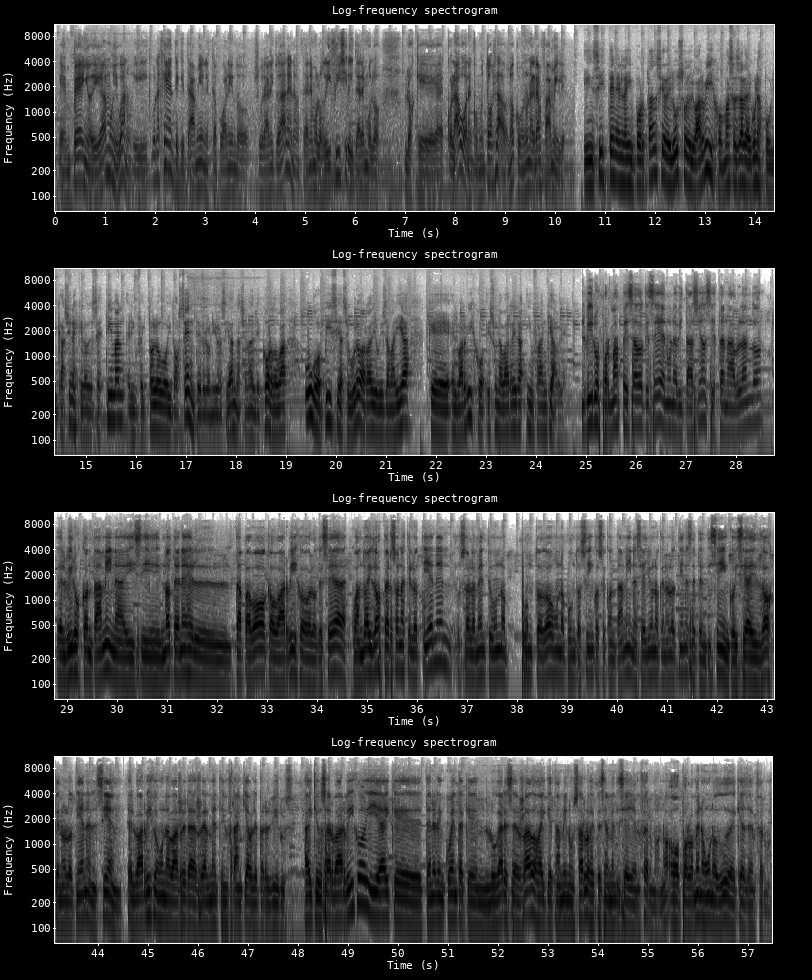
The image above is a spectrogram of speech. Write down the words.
empeño, digamos, y bueno, y una gente que también está poniendo su granito de arena. Tenemos los difíciles y tenemos los, los que colaboran, como en todos lados, ¿no? Como en una gran familia. Insisten en la importancia del uso del barbijo, más allá de algunas publicaciones que lo desestiman, el infectólogo y docente de la Universidad Nacional de Córdoba, Hugo Pizzi, aseguró a Radio Villa María que el barbijo es una barrera infranqueable. El virus, por más pesado que sea, en una habitación, si están hablando, el virus contamina y si no tenés el tapaboca o barbijo o lo que sea, cuando hay dos personas que lo tienen, solamente uno 1.5 se contamina, si hay uno que no lo tiene 75 y si hay dos que no lo tienen el 100. El barbijo es una barrera realmente infranqueable para el virus. Hay que usar barbijo y hay que tener en cuenta que en lugares cerrados hay que también usarlos especialmente si hay enfermos, ¿no? o por lo menos uno duda de que haya enfermos.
